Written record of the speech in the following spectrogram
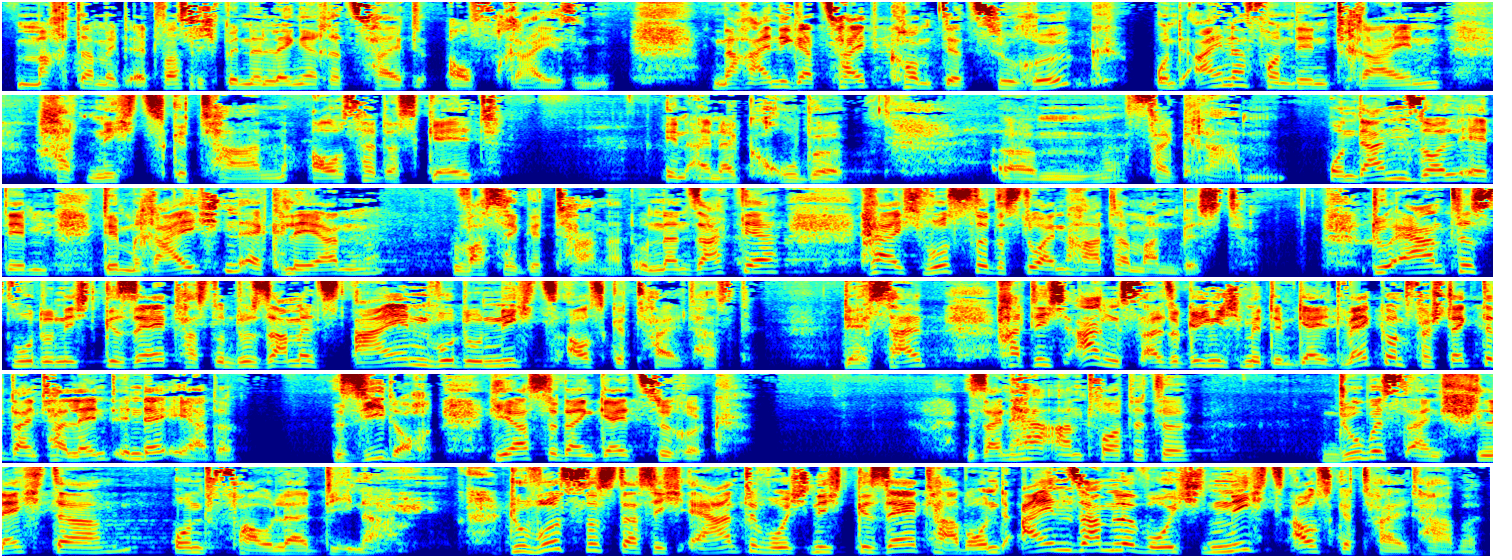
macht damit etwas, ich bin eine längere Zeit auf Reisen. Nach einiger Zeit kommt er zurück und einer von den dreien hat nichts getan, außer das Geld in einer Grube ähm, vergraben. Und dann soll er dem, dem Reichen erklären, was er getan hat. Und dann sagt er, Herr, ich wusste, dass du ein harter Mann bist. Du erntest, wo du nicht gesät hast und du sammelst ein, wo du nichts ausgeteilt hast. Deshalb hatte ich Angst, also ging ich mit dem Geld weg und versteckte dein Talent in der Erde. Sieh doch, hier hast du dein Geld zurück. Sein Herr antwortete, du bist ein schlechter und fauler Diener. Du wusstest, dass ich ernte, wo ich nicht gesät habe und einsammle, wo ich nichts ausgeteilt habe.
